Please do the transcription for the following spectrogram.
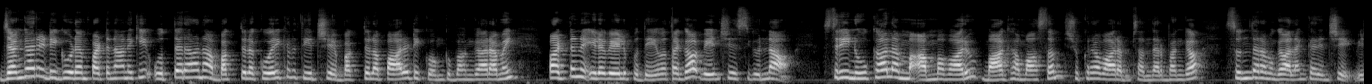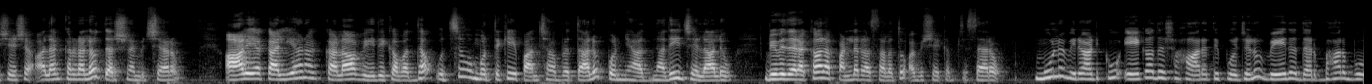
జంగారెడ్డిగూడెం పట్టణానికి ఉత్తరాన భక్తుల కోరికలు తీర్చే భక్తుల పాలటి కొంకు బంగారమై పట్టణ ఇలవేలుపు దేవతగా వేంచేసి ఉన్న శ్రీ నూకాలమ్మ అమ్మవారు మాఘమాసం శుక్రవారం సందర్భంగా సుందరముగా అలంకరించి విశేష అలంకరణలో దర్శనమిచ్చారు. ఆలయ కళ్యాణ కళా వేదిక వద్ద ఉత్సవమూర్తికి పంచామృతాలు పుణ్య నదీ జలాలు వివిధ రకాల పండ్ల రసాలతో అభిషేకం చేశారు. మూల విరాట్కు ఏకాదశ హారతి పూజలు వేద దర్బార్బు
